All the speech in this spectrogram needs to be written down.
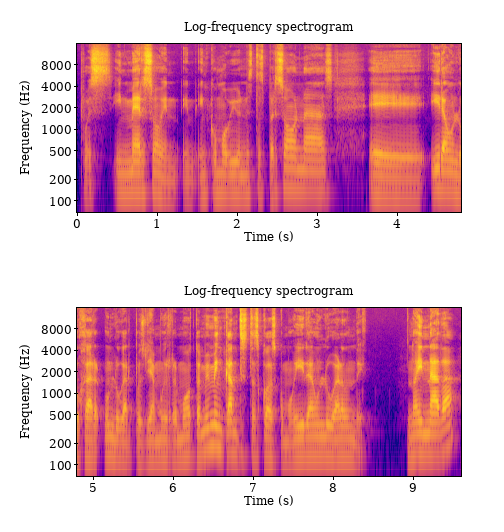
pues, inmerso en, en, en cómo viven estas personas. Eh, ir a un lugar, un lugar pues ya muy remoto. A mí me encantan estas cosas, como ir a un lugar donde no hay nada,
